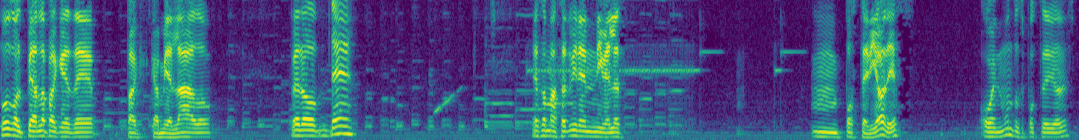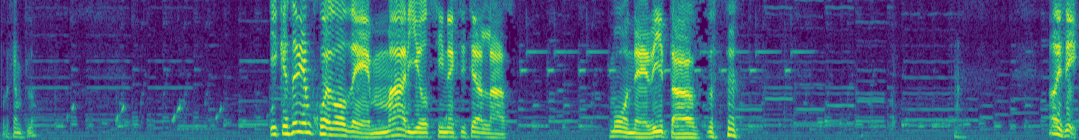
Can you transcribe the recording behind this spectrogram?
Puedo golpearla para que dé... Para que cambie el lado. Pero, de... Eso a servir en niveles... mm, posteriores. O en mundos posteriores, por ejemplo. ¿Y qué sería un juego de Mario si no existieran las moneditas? Ay, sí.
